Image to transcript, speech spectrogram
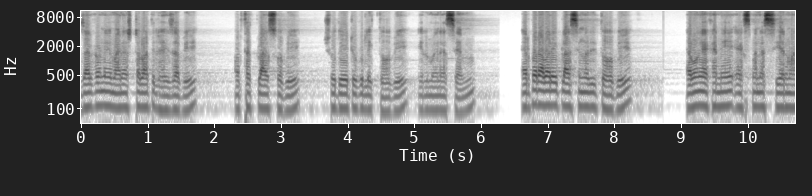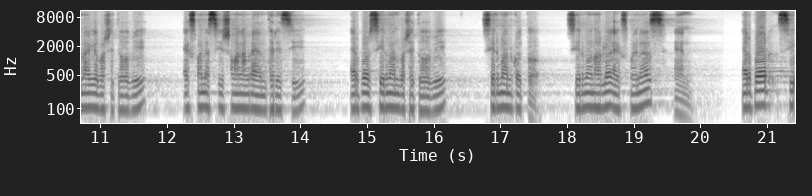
যার কারণে এই মাইনাসটা বাতিল হয়ে যাবে, অর্থাৎ প্লাস হবে। শুধু এটুকু লিখতে হবে, এল মাইনাস এম। এরপর আবার এই প্লাস চিহ্ন দিতে হবে, এবং এখানে এক্স মাইনাস সি এর মান আগে বসাতে হবে। এক্স মাইনাস সি সমান আমরা এন ধরেছি। এরপর সির মান বসাতে হবে। সির মান কত? সির মান হলো এক্স মাইনাস এন এরপর সি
